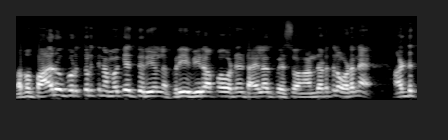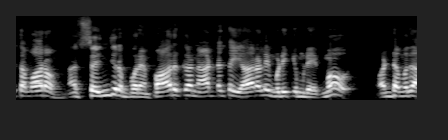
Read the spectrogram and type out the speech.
அப்போ பார்வை பொறுத்தவரைக்கும் நமக்கே தெரியும்ல. பெரிய வீராப்பா உடனே டைலாக் பேசுவாங்க. அந்த இடத்துல உடனே அடுத்த வாரம் நான் செஞ்சிட போகிறேன் பாருக்கான ஆட்டத்தை யாராலையும் முடிக்க முடியாதுமோ உன்ட்ட வந்து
